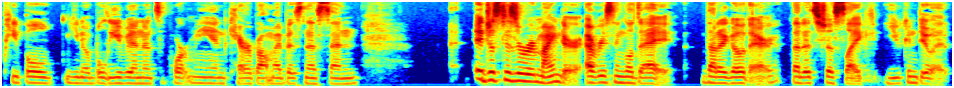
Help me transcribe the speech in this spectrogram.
people, you know, believe in and support me and care about my business and it just is a reminder every single day that I go there that it's just like you can do it.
